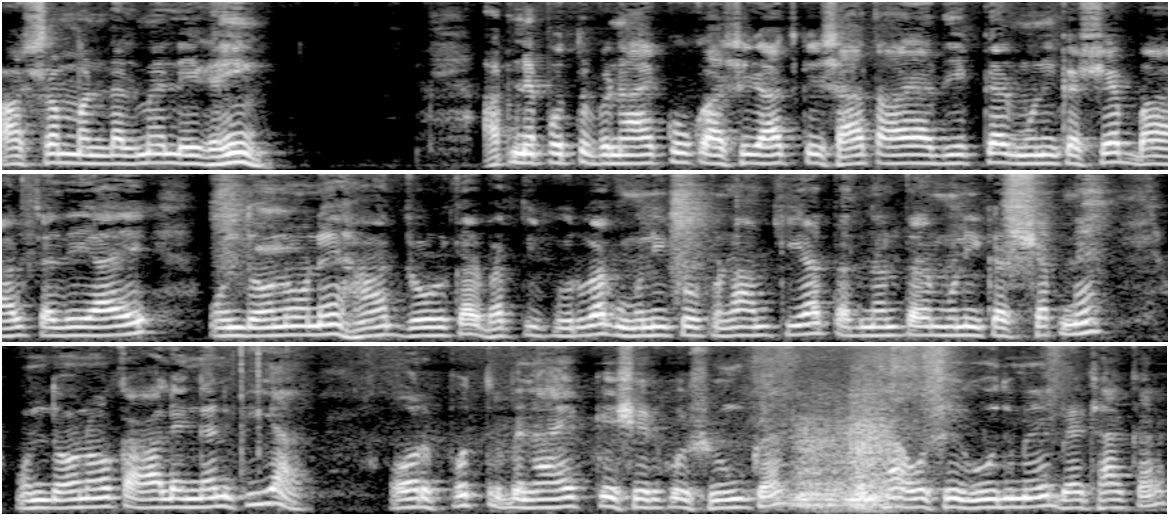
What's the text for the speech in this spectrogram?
आश्रम मंडल में ले गईं। अपने पुत्र विनायक को काशीराज के साथ आया देखकर मुनि कश्यप बाहर चले आए। उन दोनों ने हाथ जोड़कर भक्तिपूर्वक मुनि को प्रणाम किया। तदनंतर मुनि कश्यप ने उन दोनों का आलिंगन किया और पुत्र विनायक के सिर को कर तथा उसे गोद में बैठाकर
